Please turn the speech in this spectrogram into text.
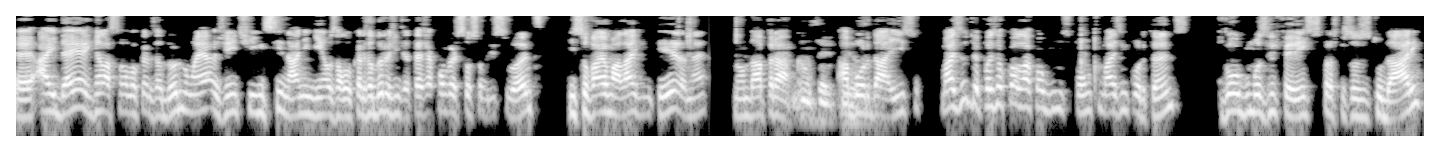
É, a ideia em relação ao localizador não é a gente ensinar ninguém a usar localizador, a gente até já conversou sobre isso antes, isso vai uma live inteira, né? Não dá para abordar isso, mas eu, depois eu coloco alguns pontos mais importantes, dou algumas referências para as pessoas estudarem,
